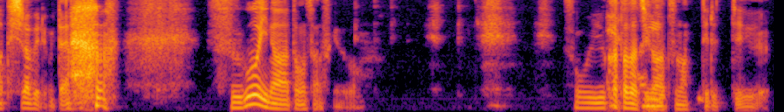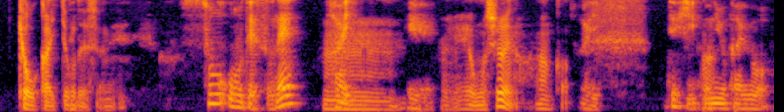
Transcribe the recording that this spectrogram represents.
ーって調べるみたいな すごいなと思ってたんですけど。そういう方たちが集まってるっていう教会ってことですよね。そうですね。はい。えー、えー、面白いな。なんか。はい。ぜひご入会を。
